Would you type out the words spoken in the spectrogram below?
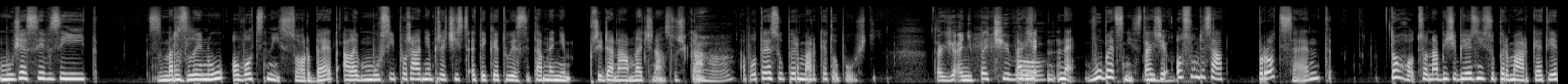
může si vzít zmrzlinu, ovocný sorbet, ale musí pořádně přečíst etiketu, jestli tam není přidaná mlečná složka Aha. a poté supermarket opouští. Takže ani pečivo? Takže ne, vůbec nic. Takže mm-hmm. 80% toho, co nabízí běžný supermarket, je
